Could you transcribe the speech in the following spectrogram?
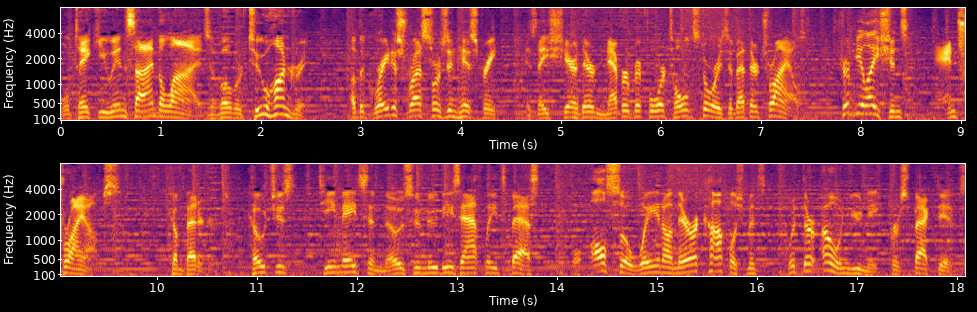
will take you inside the lives of over 200 of the greatest wrestlers in history as they share their never before told stories about their trials, tribulations, and triumphs. Competitors, coaches, teammates, and those who knew these athletes best will also weigh in on their accomplishments with their own unique perspectives.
